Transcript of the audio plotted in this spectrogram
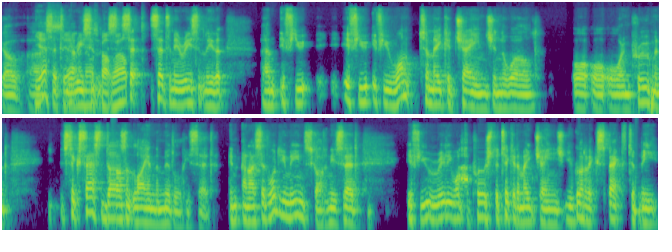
Joe, uh, yes, said to yeah, me recently, well. said, said to me recently that um, if you if you if you want to make a change in the world or, or, or improvement, success doesn't lie in the middle, he said. And, and I said, What do you mean, Scott? And he said, if you really want to push the ticket and make change, you've got to expect to be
